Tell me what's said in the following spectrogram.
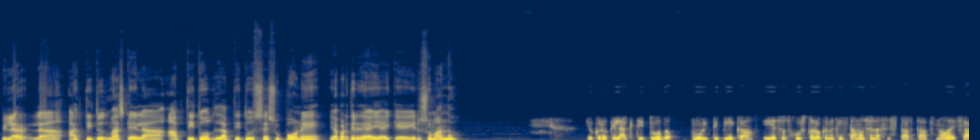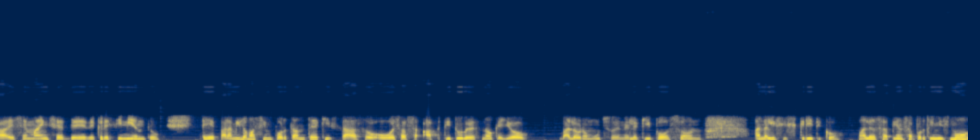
Pilar, la actitud más que la aptitud, la aptitud se supone y a partir de ahí hay que ir sumando. Yo creo que la actitud multiplica y eso es justo lo que necesitamos en las startups, ¿no? Esa, ese mindset de, crecimiento. Eh, para mí lo más importante quizás o, esas aptitudes, ¿no? Que yo valoro mucho en el equipo son análisis crítico, ¿vale? O sea, piensa por ti mismo,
